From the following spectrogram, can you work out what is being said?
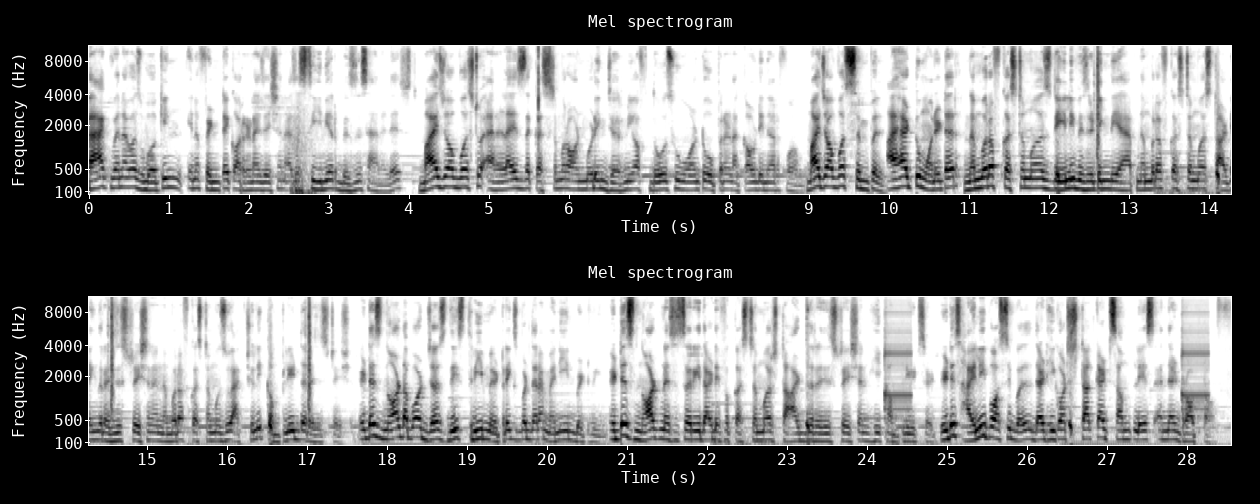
Back when I was working in a fintech organization as a senior business analyst, my job was to analyze the customer onboarding journey of those who want to open an account in our firm. My job was simple. I had to monitor number of customers daily visiting the app, number of customers starting the registration and number of customers who actually complete the registration. It is not about just these three metrics but there are many in between. It is not necessary that if a customer starts the registration, he completes it. It is highly possible possible that he got stuck at some place and then dropped off.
